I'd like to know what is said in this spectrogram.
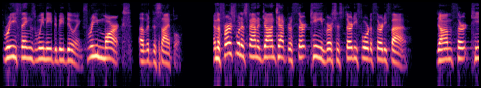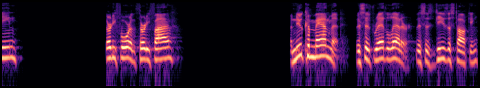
three things we need to be doing, three marks of a disciple. And the first one is found in John chapter 13, verses 34 to 35. John 13, 34 and 35. A new commandment. This is red letter. This is Jesus talking.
